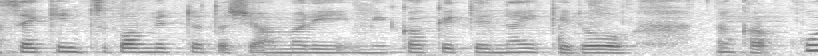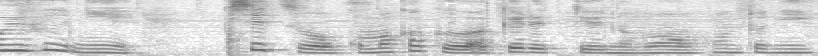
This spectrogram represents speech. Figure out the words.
最近ツバメって私あんまり見かけてないけどなんかこういう風に季節を細かく分けるっていうのも本当に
